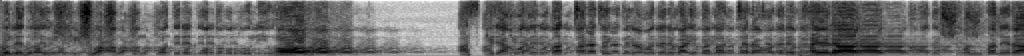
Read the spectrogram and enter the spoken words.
হলে তবে শিশু আব্দুল কাদেরের মতন ওলি হয়। আজকে আমাদের বাচ্চারা দেখবেন আমাদের বাড়িতে বাচ্চারা আমাদের ভাইয়েরা আমাদের সন্তানেরা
